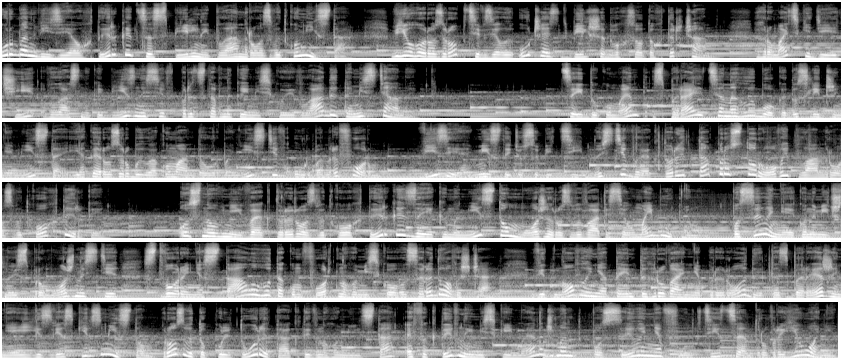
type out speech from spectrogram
Урбанвізія Охтирки це спільний план розвитку міста. В його розробці взяли участь більше 200 охтирчан, громадські діячі, власники бізнесів, представники міської влади та містяни. Цей документ спирається на глибоке дослідження міста, яке розробила команда урбаністів Урбан Реформ. Візія містить у собі цінності, вектори та просторовий план розвитку Охтирки. Основні вектори розвитку Охтирки, за якими місто може розвиватися у майбутньому: посилення економічної спроможності, створення сталого та комфортного міського середовища, відновлення та інтегрування природи та збереження її зв'язків з містом, розвиток культури та активного міста, ефективний міський менеджмент, посилення функції центру в регіоні.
